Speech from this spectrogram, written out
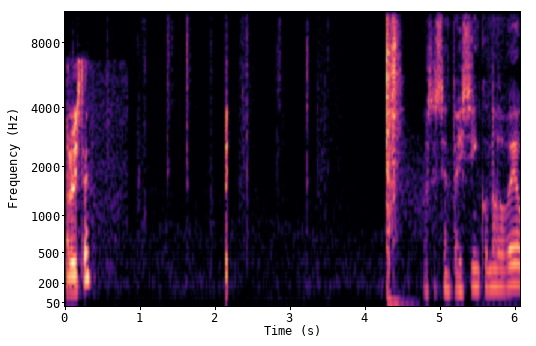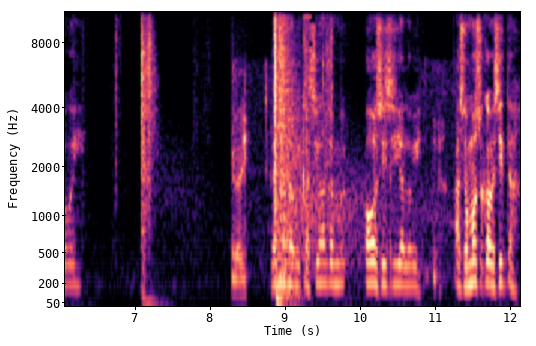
¿No lo viste? Los 65 no lo veo, güey. Mira ahí. Dame una ubicación. dame- Oh, sí, sí, ya lo vi. Asomó su cabecita.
